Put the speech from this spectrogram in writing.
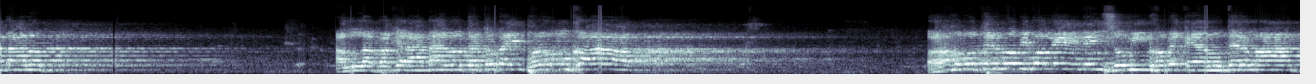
আদালত। আল্লাহ পাকের আদালত এতটাই ভয়ঙ্কর। রহমতের নবী বলেন, এই জমিন হবে কেয়ামতের মাঠ।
